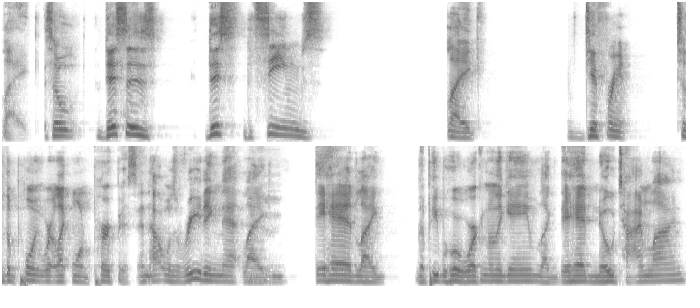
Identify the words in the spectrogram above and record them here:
Like so this is this seems like different to the point where like on purpose. And I was reading that like Mhm. they had like the people who were working on the game, like they had no timeline.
